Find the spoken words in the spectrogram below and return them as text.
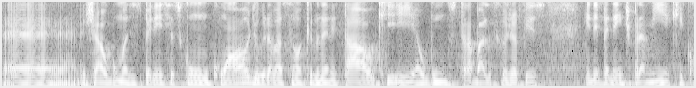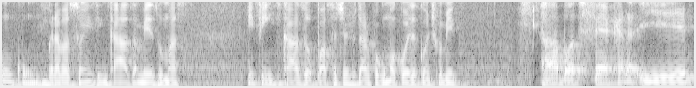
é, já algumas experiências com, com áudio gravação aqui no Nenitalk e alguns trabalhos que eu já fiz independente para mim aqui com, com gravações em casa mesmo, mas enfim, caso eu possa te ajudar com alguma coisa, conte comigo. Ah, bota fé, cara. E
